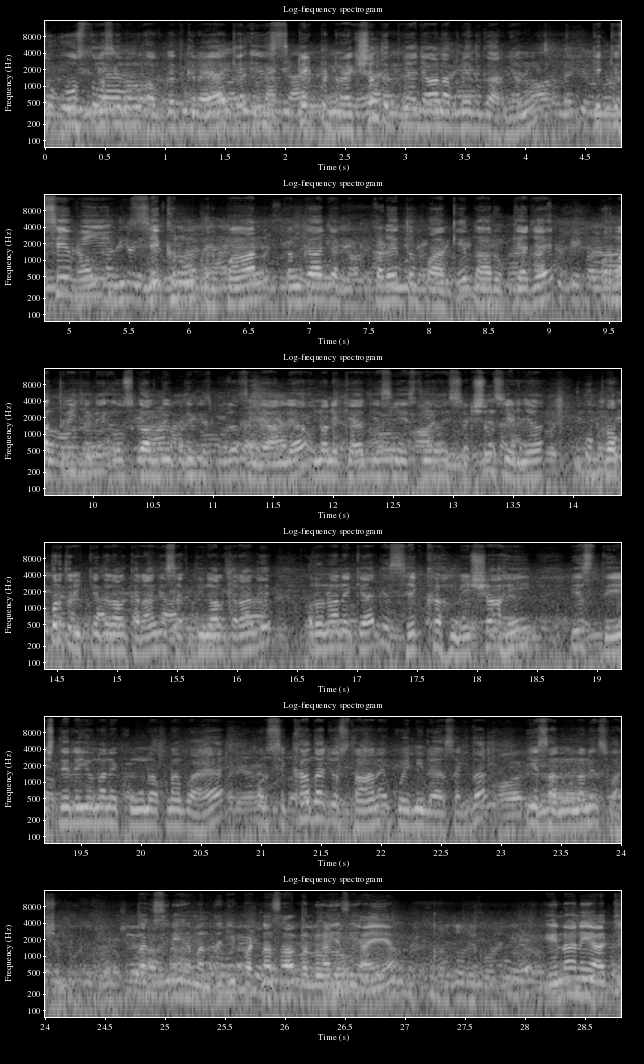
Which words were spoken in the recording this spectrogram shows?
ਸੋ ਉਸ ਤੋਂ ਅਸੀਂ ਉਹਨਾਂ ਨੂੰ ਅਵਗਤ ਕਰਾਇਆ ਕਿ ਇਹ ਸਟ੍ਰਿਕਟ ਡਾਇਰੈਕਸ਼ਨ ਦਿੱਤੀਆਂ ਜਾਣ ਆਪਣੇ ਅਧਿਕਾਰੀਆਂ ਨੂੰ ਕਿ ਕਿਸੇ ਵੀ ਸਿੱਖ ਨੂੰ ਕਿਰਪਾਨ, ਕੰਗਾ ਜਾਂ ਕੜੇ ਤੋਂ ਪਾ ਕੇ ਨਾ ਰੋਕਿਆ ਜਾਏ। ਔਰ ਮੰਤਰੀ ਜੀ ਨੇ ਉਸ ਗੱਲ ਦੇ ਉੱਤੇ ਵੀ ਪੂਰਾ ਸੰਗਿਆਨ ਲਿਆ। ਉਹਨਾਂ ਨੇ ਕਿਹਾ ਜੀ, ਅਸੀਂ ਇਸ ਦੀਆਂ ਇੰਸਟਰਕਸ਼ਨਸ ਜਿਹੜੀਆਂ, ਉਹ ਪ੍ਰੋਪਰ ਤਰੀਕੇ ਦੇ ਨਾਲ ਕਰਾਂਗੇ, ਸਖਤੀ ਨਾਲ ਕਰਾਂਗੇ। ਔਰ ਉਹਨਾਂ ਨੇ ਕਿਹਾ ਕਿ ਸਿੱਖ ਹਮੇਸ਼ਾ ਹੀ ਇਸ ਦੇਸ਼ ਦੇ ਲਈ ਉਹਨਾਂ ਨੇ ਖੂਨ ਆਪਣਾ ਪਾਇਆ ਔਰ ਸਿੱਖਾਂ ਦਾ ਜੋ ਸਥਾਨ ਹੈ, ਕੋਈ ਨਹੀਂ ਲੈ ਸਕਦਾ। ਇਹ ਸਾਨੂੰ ਉਹਨਾਂ ਨੇ ਸਵਾਸ਼ਨ ਦਿੱਤਾ। ਸ੍ਰੀ ਹਰਿਮੰਦਰ ਜੀ, ਪਟਨਾ ਸਾਹਿਬ ਵੱਲੋਂ ਵੀ ਅਸੀਂ ਆਏ ਆ ਇਹਨਾਂ ਨੇ ਅੱਜ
